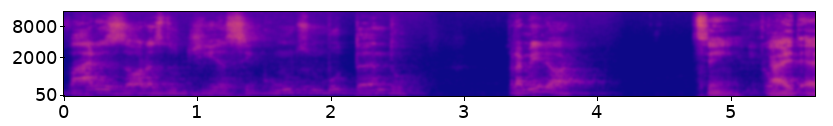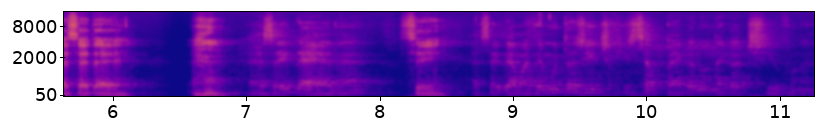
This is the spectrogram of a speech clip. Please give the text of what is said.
várias horas do dia, segundos, mudando para melhor. Sim, como- essa é a ideia. Essa é a ideia, né? Sim, Essa é a ideia. Mas tem muita gente que se apega no negativo, né?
